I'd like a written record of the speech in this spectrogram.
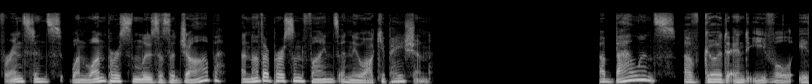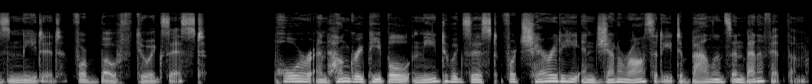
For instance, when one person loses a job, another person finds a new occupation. A balance of good and evil is needed for both to exist. Poor and hungry people need to exist for charity and generosity to balance and benefit them.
